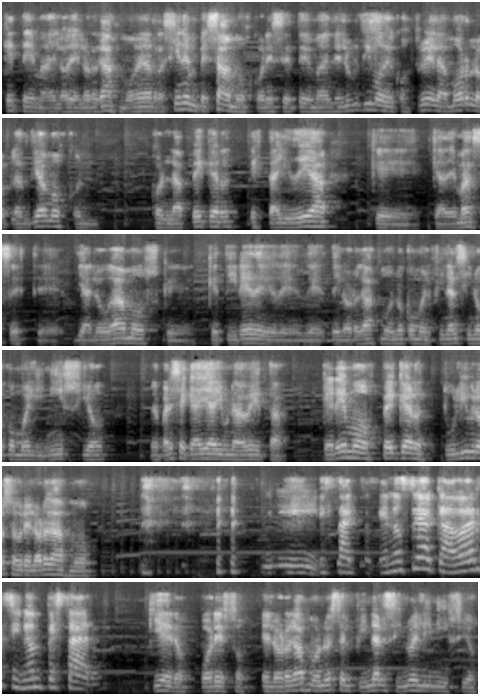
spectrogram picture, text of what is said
Qué tema, de lo del orgasmo. ¿eh? Recién empezamos con ese tema. En el último de Construir el Amor lo planteamos con, con la Pecker, esta idea que, que además este, dialogamos, que, que tiré de- de- de- del orgasmo no como el final, sino como el inicio. Me parece que ahí hay una beta. Queremos, Pecker, tu libro sobre el orgasmo. Sí. Exacto, que no sea acabar, sino empezar. Quiero, por eso. El orgasmo no es el final, sino el inicio.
